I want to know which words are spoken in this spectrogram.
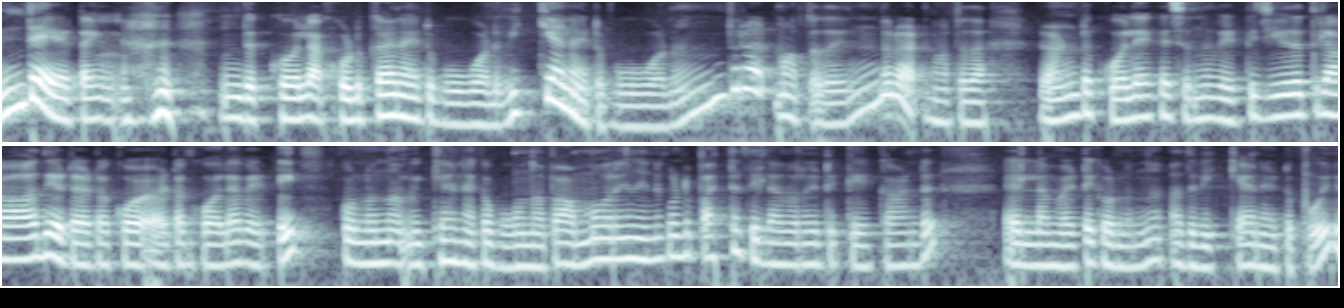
എന്റെ ഏട്ടൻ ഇത് കൊല കൊടുക്കാനായിട്ട് പോവുകയാണ് വിൽക്കാനായിട്ട് പോവുകയാണ് എന്തൊരു ആത്മാർത്ഥത എന്തൊരു ആത്മാർത്ഥത. രണ്ട് കൊലയൊക്കെ ചെന്ന് വെട്ടി ജീവിതത്തിൽ ആദ്യമായിട്ട് ഏട്ടാ ഏട്ടൻ കൊല വെട്ടി കൊണ്ടുവന്ന് വിൽക്കാനൊക്കെ പോകുന്നു അപ്പോൾ അമ്മ പറഞ്ഞു നിന്നെ കൊണ്ട് പറ്റത്തില്ല എന്ന് പറഞ്ഞിട്ട് കേൾക്കാണ്ട് എല്ലാം വെട്ടി വെട്ടിക്കൊണ്ടുവന്ന് അത് വിൽക്കാനായിട്ട് പോയി.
